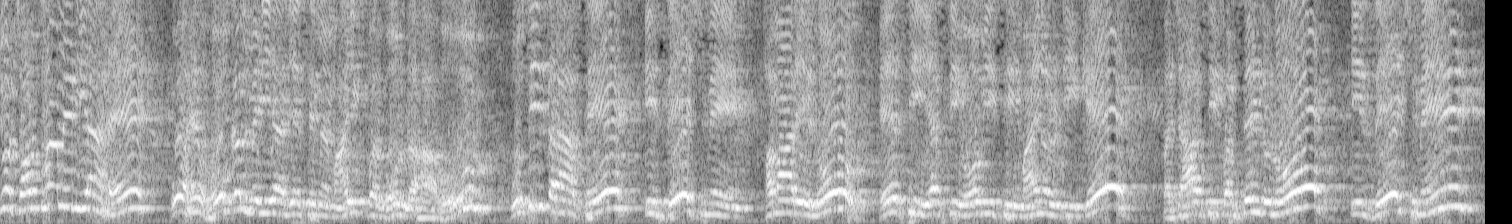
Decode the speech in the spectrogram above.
जो चौथा मीडिया है, वो है होकल मीडिया जैसे मैं माइक पर बोल रहा हूँ, उसी तरह से इस देश में हमारे लोग एसी एसटी ओबीसी माइनॉरिटी के पचासी परसेंट लोग इस देश में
